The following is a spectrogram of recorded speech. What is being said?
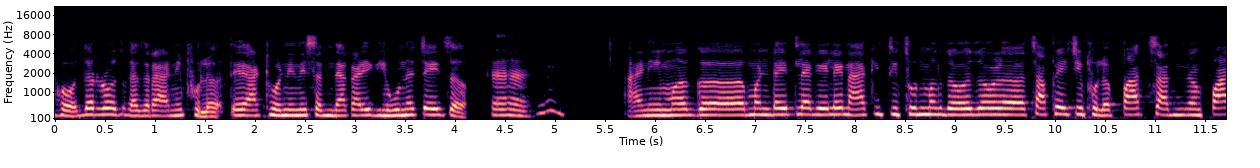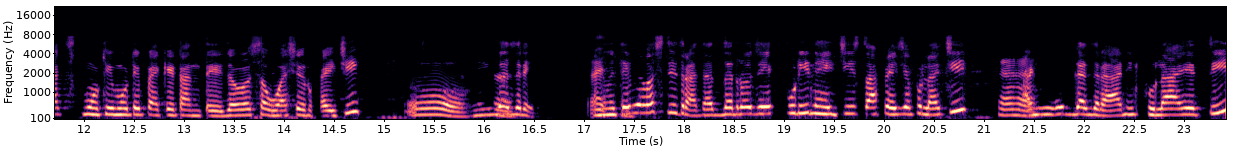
हो दररोज गजरा आणि फुलं. ते आठवणीने संध्याकाळी घेऊनच यायचं. हा. आणि मग मंडईतल्या गेले ना की तिथून मग जवळजवळ चाफ्याची फुलं पाच पाच मोठे मोठे पॅकेट आणते. जवळ सव्वाशे रुपयाची. ओ. आणि गजरे. आणि ते व्यवस्थित राहतात. दररोज एक पुडी न्यायची चाफ्याच्या फुलाची आणि एक गजरा. आणि फुलं आहेत ती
